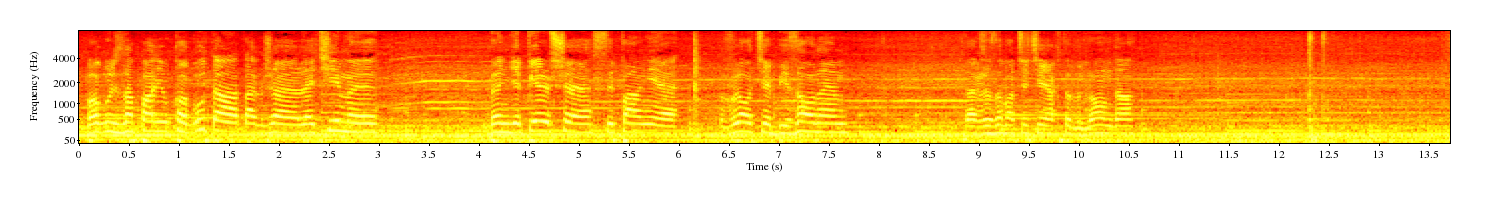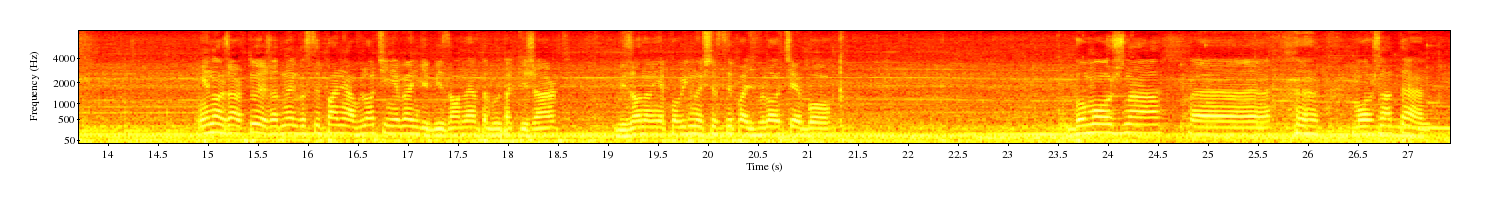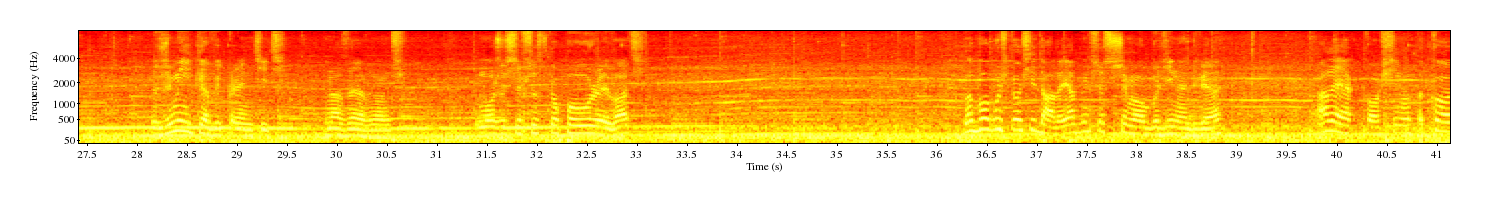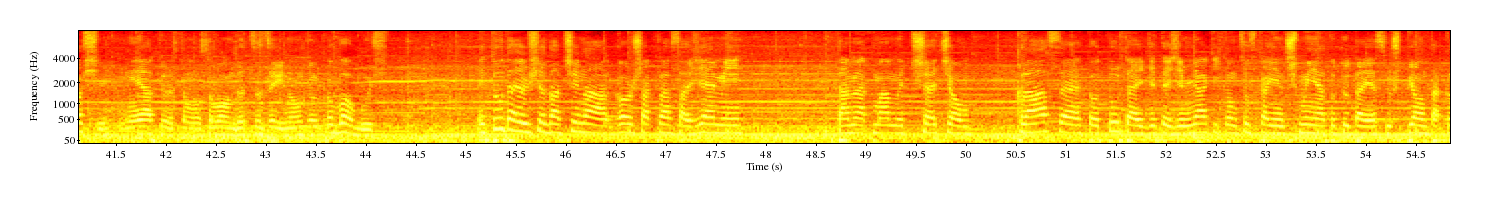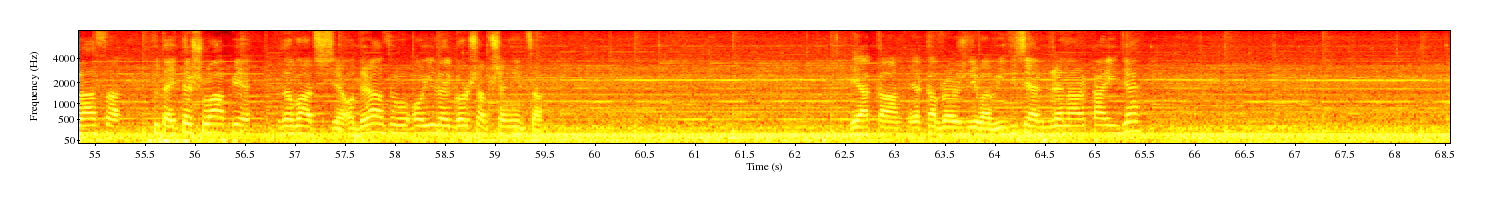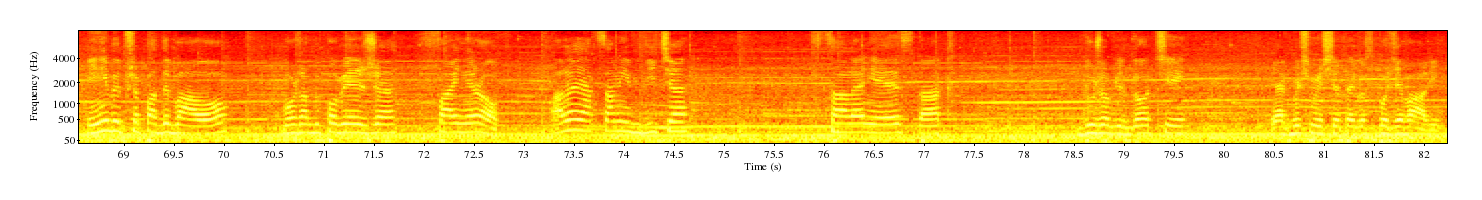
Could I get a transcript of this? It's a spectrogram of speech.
Boguś zapalił koguta, także lecimy. Będzie pierwsze sypanie w locie bizonem. Także zobaczycie jak to wygląda. Nie no, żartuję, żadnego sypania w locie nie będzie bizonem, to był taki żart. Bizonem nie powinno się sypać w locie, bo bo można e, można ten żmijkę wykręcić na zewnątrz. Może się wszystko pourywać. No Boguś kosi dalej, ja bym się wstrzymał godzinę, dwie. Ale jak kosi, no to kosi. Nie ja tu jestem osobą decyzyjną, tylko Boguś. I tutaj już się zaczyna gorsza klasa ziemi. Tam jak mamy trzecią klasę, to tutaj gdzie te ziemniaki, końcówka jęczmienia, to tutaj jest już piąta klasa. Tutaj też łapie. Zobaczcie, od razu o ile gorsza pszenica. Jaka, jaka wrażliwa. Widzicie jak drenarka idzie? I niby przepadywało. Można by powiedzieć, że fajny rok. Ale jak sami widzicie, wcale nie jest tak dużo wilgoci, jakbyśmy się tego spodziewali.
